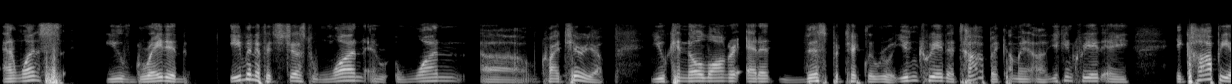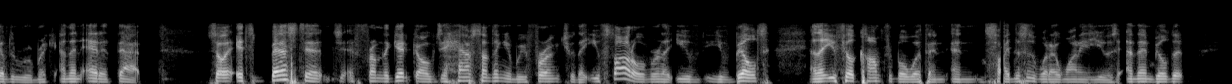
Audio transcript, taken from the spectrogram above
and once you've graded even if it's just one one uh, criteria, you can no longer edit this particular rubric. You can create a topic. I mean, uh, you can create a a copy of the rubric and then edit that. So it's best to, from the get-go, to have something you're referring to that you've thought over, that you've you've built, and that you feel comfortable with, and and decide this is what I want to use, and then build it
